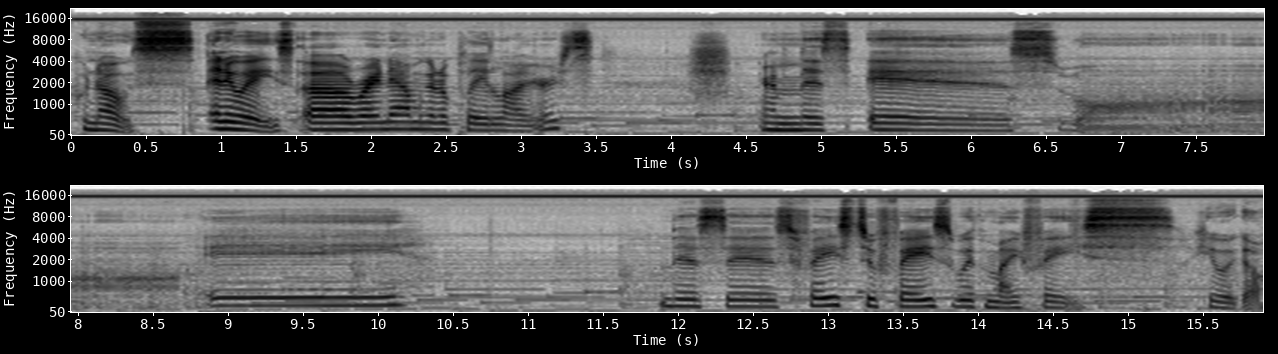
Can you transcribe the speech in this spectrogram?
Who knows? Anyways, uh, right now I'm gonna play Liars. And this is uh, a. This is face to face with my face. Here we go.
